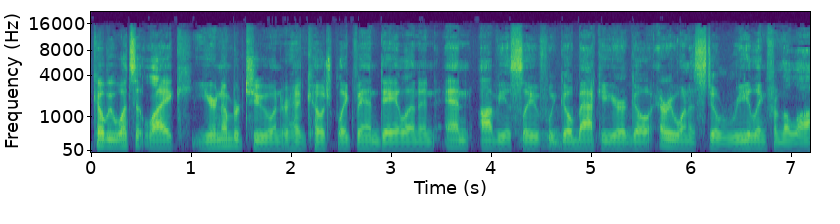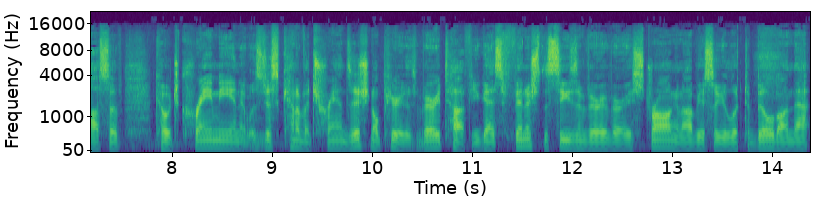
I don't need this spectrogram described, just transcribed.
Kobe, what's it like? You're number two under head coach Blake Van Dalen, and, and obviously, if we go back a year ago, everyone is still reeling from the loss of Coach Kramme, and it was just kind of a transitional period. It's very tough. You guys finished the season very, very strong, and obviously, you look to build on that.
